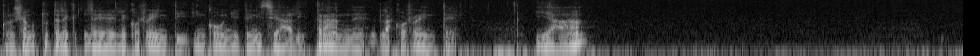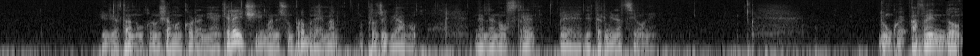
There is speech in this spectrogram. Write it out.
conosciamo tutte le, le, le, correnti incognite iniziali tranne la corrente IA in realtà non conosciamo ancora neanche l'IC, ma nessun problema, proseguiamo nelle nostre eh, determinazioni. Dunque, avendo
